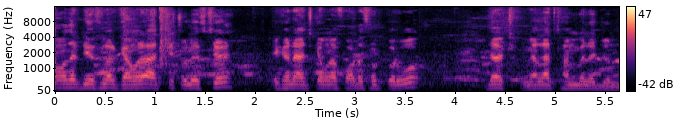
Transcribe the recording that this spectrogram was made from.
আমাদের ডিএসএলআর ক্যামেরা আজকে চলে এসছে। এখানে আজকে আমরা ফটো শুট করব। জাস্ট মেলার থাম্বেলের জন্য।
